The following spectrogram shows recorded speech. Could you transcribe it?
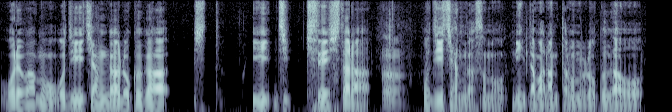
俺はもうおじいちゃんが録画し実帰省したらうん。おじいちゃんがその忍たま乱太郎の録画を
